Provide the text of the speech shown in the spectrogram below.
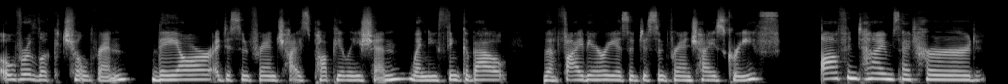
overlook children they are a disenfranchised population. When you think about the five areas of disenfranchised grief, oftentimes I've heard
